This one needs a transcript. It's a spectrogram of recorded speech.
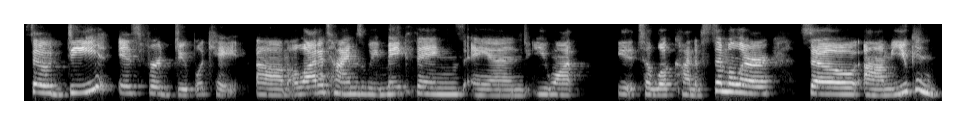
So D is for duplicate. Um, a lot of times we make things and you want it to look kind of similar. So um, you can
